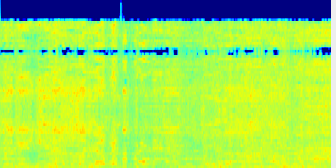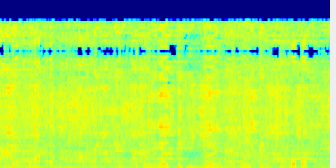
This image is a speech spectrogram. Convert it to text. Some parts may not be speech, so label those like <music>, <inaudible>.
spray paint. and see that? It's like No, where's the spray paint? Where do you guys get these brilliant ideas from? <laughs>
